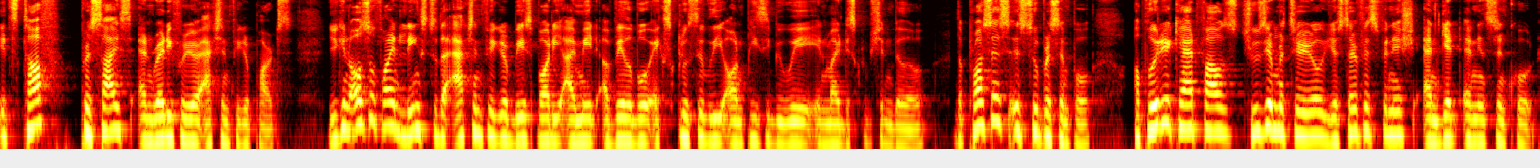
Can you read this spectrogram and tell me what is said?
It's tough, precise, and ready for your action figure parts. You can also find links to the action figure base body I made available exclusively on PCBWay in my description below. The process is super simple. Upload your CAD files, choose your material, your surface finish, and get an instant quote.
